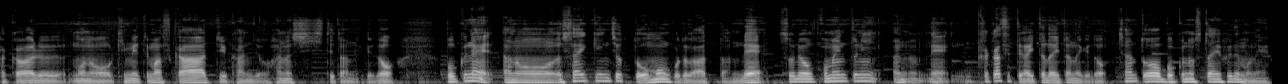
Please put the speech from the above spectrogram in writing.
関わるものを決めてますかっていう感じをお話ししてたんだけど僕ね、あのー、最近ちょっと思うことがあったんでそれをコメントにあの、ね、書かせてはいただいたんだけどちゃんと僕のスタイフでもね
